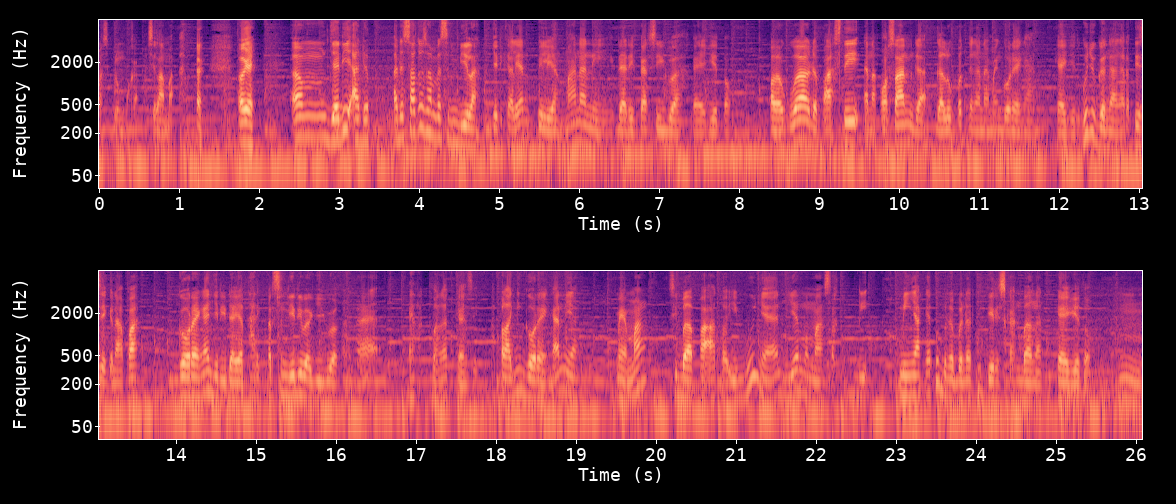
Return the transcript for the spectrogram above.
masih belum buka, masih lama. Oke, okay. um, jadi ada ada 1 sampai 9. Jadi kalian pilih yang mana nih dari versi gua kayak gitu. Kalau gua udah pasti anak kosan gak, gak luput dengan namanya gorengan kayak gitu. Gue juga nggak ngerti sih kenapa gorengan jadi daya tarik tersendiri bagi gua karena enak banget gak sih apalagi gorengan yang memang si bapak atau ibunya dia memasak di minyaknya tuh bener-bener ditiriskan banget kayak gitu hmm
